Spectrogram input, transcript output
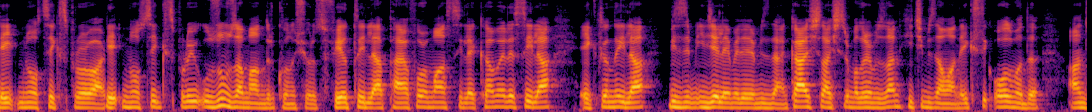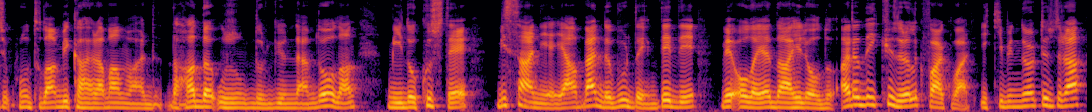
Redmi Note 8 Pro var. Redmi Note 8 Pro'yu uzun zamandır konuşuyoruz. Fiyatıyla, performansıyla, kamerasıyla, ekranıyla bizim incelemelerimizden, karşılaştırmalarımızdan hiçbir zaman eksik olmadı. Ancak unutulan bir kahraman vardı. Daha da uzundur gündemde olan Mi 9T bir saniye ya ben de buradayım dedi ve olaya dahil oldu. Arada 200 liralık fark var. 2400 lira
